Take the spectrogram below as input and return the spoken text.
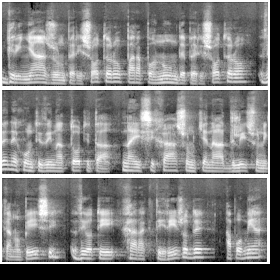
γκρινιάζουν περισσότερο, παραπονούνται περισσότερο, δεν έχουν τη δυνατότητα να ησυχάσουν και να αντλήσουν ικανοποίηση, διότι χαρακτηρίζονται από μια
